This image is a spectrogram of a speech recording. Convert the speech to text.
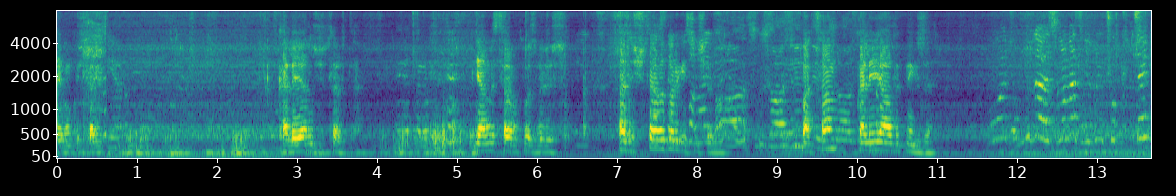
Dayımın kuşlarını Kale yanlış şu tarafta. yanlış tarafa poz veriyorsun. Hadi şu tarafa doğru geçin şöyle. Bak tam kaleyi aldık ne güzel. Oo çok güzel. Sınamaz yüzüm çok küçük.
